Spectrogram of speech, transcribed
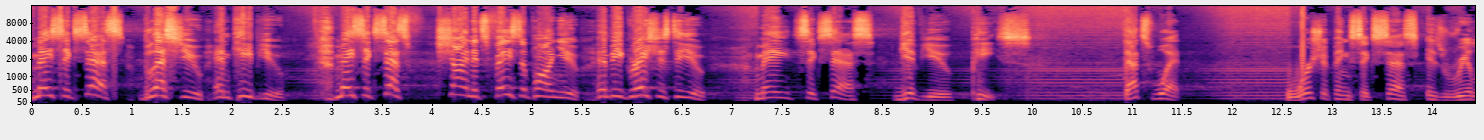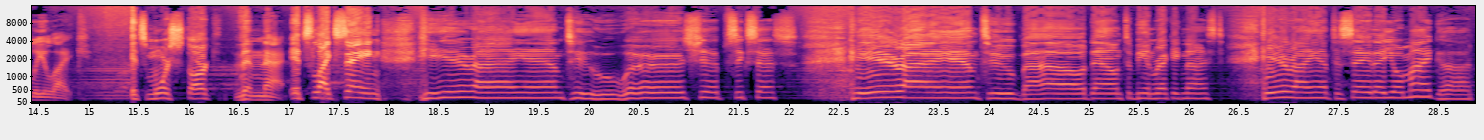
May success bless you and keep you. May success shine its face upon you and be gracious to you. May success give you peace. That's what worshiping success is really like. It's more stark than that. It's like saying, Here I am to worship success. Here I am to bow down to being recognized. Here I am to say that you're my God.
